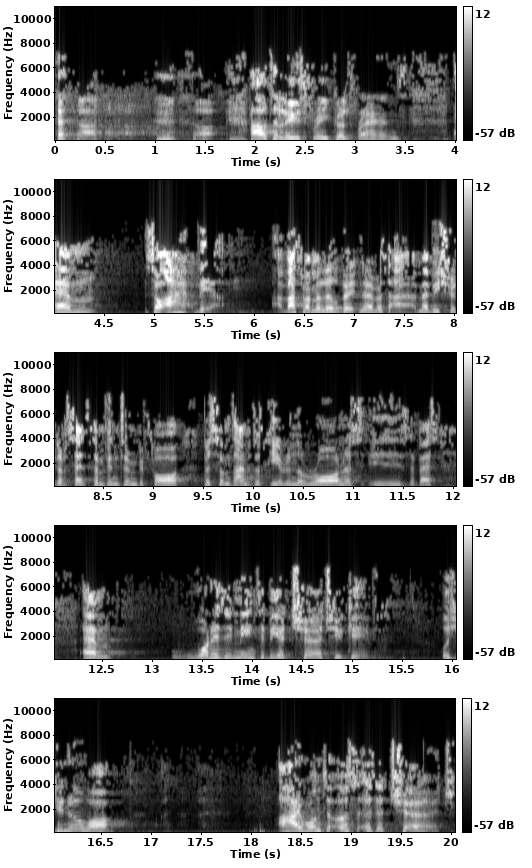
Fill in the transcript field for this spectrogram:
How to lose three good friends. Um, so I, that's why I'm a little bit nervous. I maybe should have said something to him before, but sometimes just hearing the rawness is the best. Um, what does it mean to be a church who gives? Well, you know what? I want us as a church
